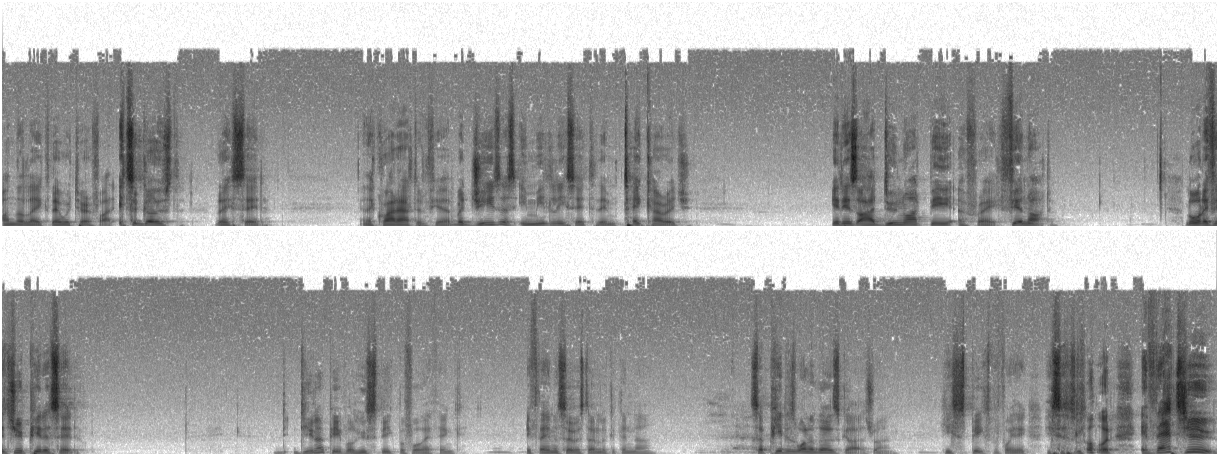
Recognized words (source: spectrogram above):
on the lake, they were terrified. It's a ghost, they said. And they cried out in fear. But Jesus immediately said to them, Take courage. It is I. Do not be afraid. Fear not. Lord, if it's you, Peter said, do you know people who speak before they think? If they're in the service, don't look at them now. So Peter's one of those guys, right? He speaks before he thinks. He says, Lord, if that's you,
